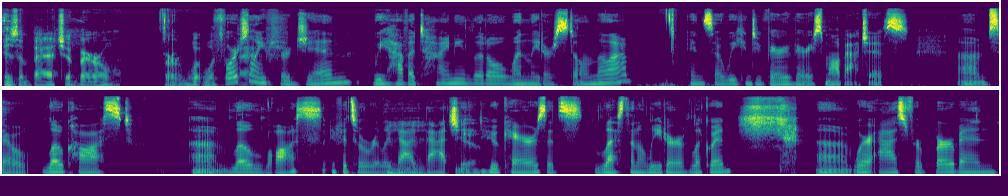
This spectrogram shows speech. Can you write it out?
Is a batch a barrel or what? What's Fortunately for gin, we have a tiny little one liter still in the lab. And so we can do very, very small batches. Um, so low cost, um, low loss. If it's a really bad Mhm. batch, it- who cares? It's less than a liter of liquid. Um, whereas for bourbon,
